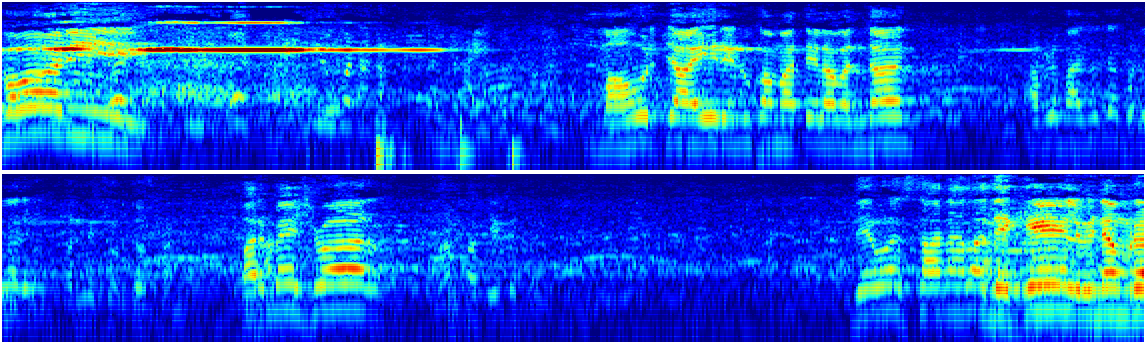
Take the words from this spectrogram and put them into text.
भवानी. माहूरच्या आई रेणुका मातेला वंदन. आपलं बाजूचं कुठलं परमेश्वर देवस्थान. परमेश्वर. भारतात एकच. देवस्थानाला देखील विनम्र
